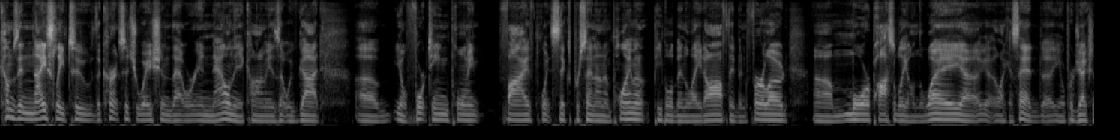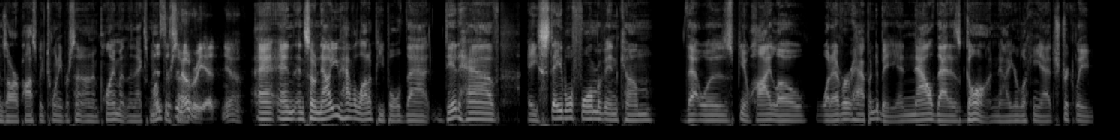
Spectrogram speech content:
comes in nicely to the current situation that we're in now in the economy is that we've got, um, you know, 14 point 5.6% unemployment. People have been laid off, they've been furloughed, um, more possibly on the way. Uh, like I said, uh, you know, projections are possibly 20% unemployment in the next month this or so. isn't over yet, yeah. And, and, and so now you have a lot of people that did have a stable form of income that was you know high low whatever it happened to be and now that is gone. Now you're looking at strictly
